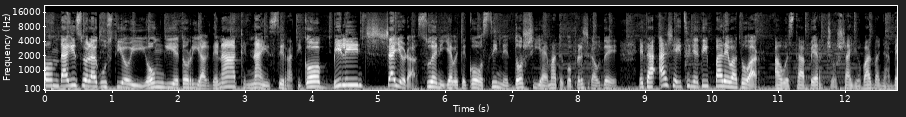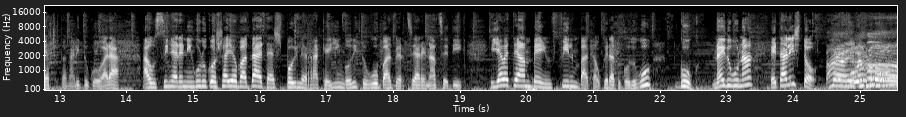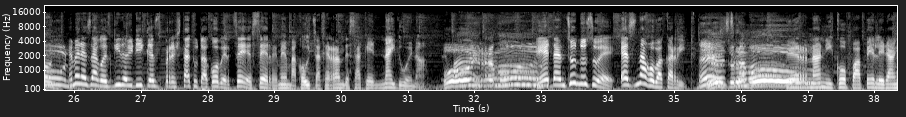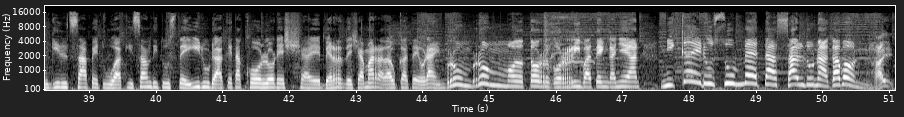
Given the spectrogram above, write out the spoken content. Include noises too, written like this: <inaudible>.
Gabon dagizuela guztioi, ongi etorriak denak, naiz zirratiko, bilintz saiora, zuen hilabeteko zine dosia emateko pres gaude, eta asia itzinetik pare bat ohar. Hau ez da bertso saio bat, baina bertsotan arituko gara. Hau zinaren inguruko saio bat da eta spoilerrak egingo ditugu bat bertzearen atzetik. Hilabetean behin film bat aukeratuko dugu, guk nahi duguna, eta listo! Bai, Ramon! Hemen ez dago ez gidoirik ez prestatutako bertze ezer hemen bakoitzak erran dezake nahi duena. Bai, Ramon! Eta entzun duzue, ez nago bakarrik. Ez, Ramon! Hernaniko papeleran giltzapetuak izan dituzte irurak eta kolore xa- berde xamarra daukate orain. Brum, brum, motor gorri baten gainean, Mikaeru Zumeta zalduna, Gabon! Hai!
